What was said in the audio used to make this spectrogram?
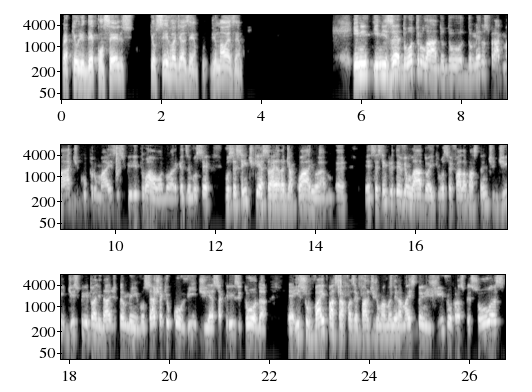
para que eu lhe dê conselhos, que eu sirva de exemplo, de mau exemplo. E, Nizam, do outro lado, do, do menos pragmático para o mais espiritual agora, quer dizer, você você sente que essa era de aquário é, é, você sempre teve um lado aí que você fala bastante de, de espiritualidade também. Você acha que o Covid, essa crise toda, é, isso vai passar a fazer parte de uma maneira mais tangível para as pessoas?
